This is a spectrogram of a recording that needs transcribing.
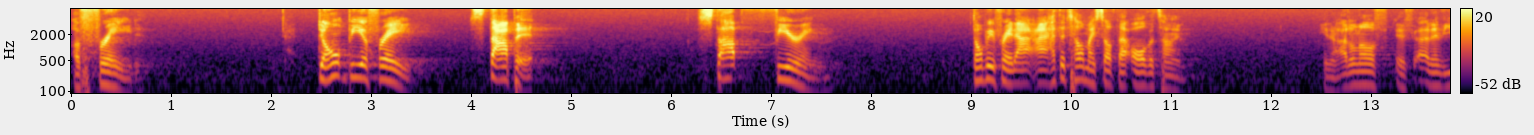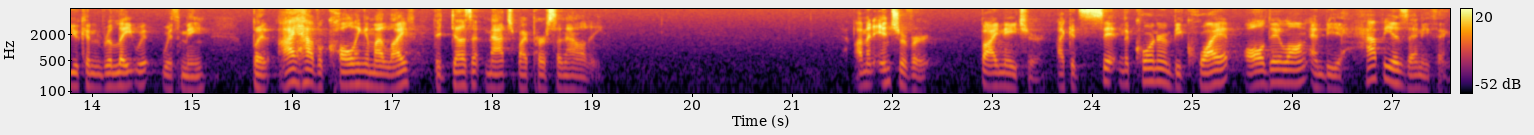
afraid. Don't be afraid. Stop it. Stop fearing. Don't be afraid. I, I have to tell myself that all the time. You know, I don't know if, if any of you can relate with, with me, but I have a calling in my life that doesn't match my personality. I'm an introvert by nature. I could sit in the corner and be quiet all day long and be happy as anything.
